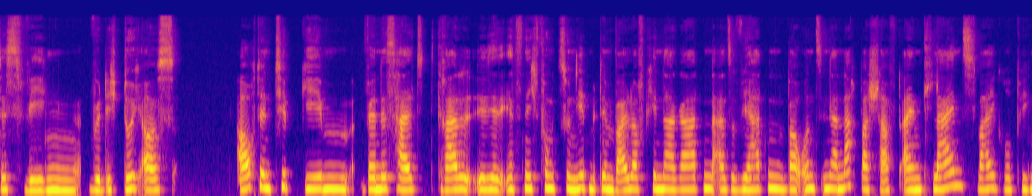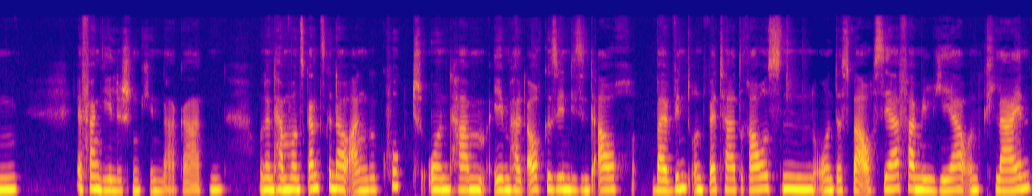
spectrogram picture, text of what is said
Deswegen würde ich durchaus auch den Tipp geben, wenn es halt gerade jetzt nicht funktioniert mit dem Waldorf-Kindergarten. Also wir hatten bei uns in der Nachbarschaft einen kleinen zweigruppigen evangelischen Kindergarten. Und dann haben wir uns ganz genau angeguckt und haben eben halt auch gesehen, die sind auch bei Wind und Wetter draußen und das war auch sehr familiär und klein.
